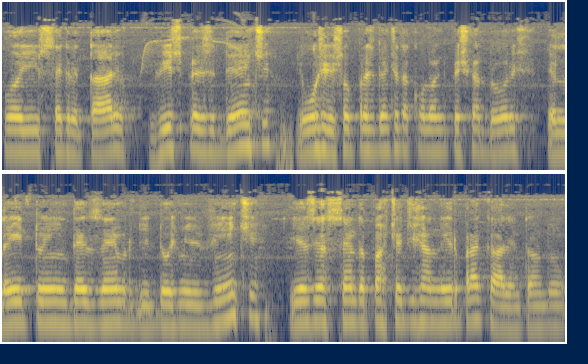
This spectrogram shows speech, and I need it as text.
foi secretário, vice-presidente e hoje sou presidente da colônia de pescadores, eleito em dezembro de 2020 e exercendo a partir de janeiro para cá. Então,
